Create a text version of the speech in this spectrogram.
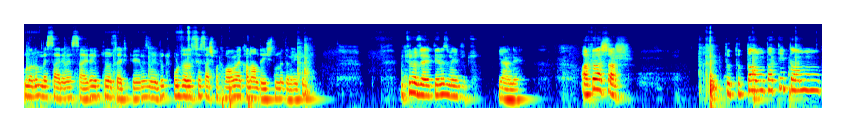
kullanım vesaire vesaire bütün özelliklerimiz mevcut. Burada da ses açma kapama ve kanal değiştirme de mevcut. Bütün özelliklerimiz mevcut. Yani arkadaşlar tıtıtam tatitam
